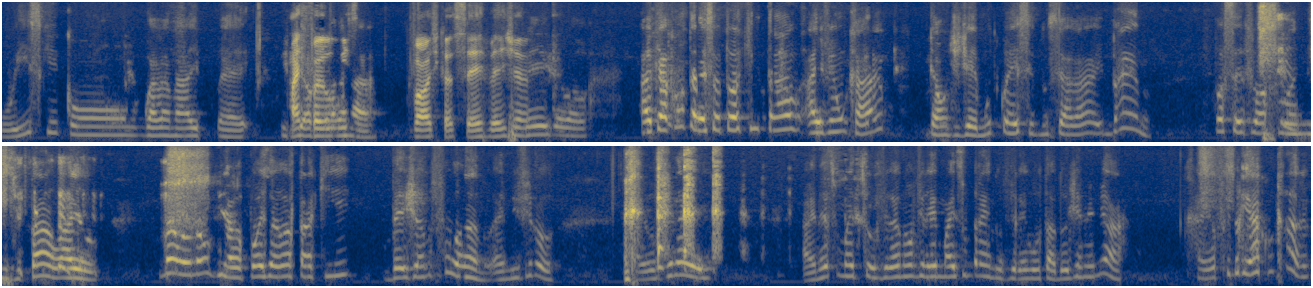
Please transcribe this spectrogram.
uísque com Guaraná e, é, e Mas foi o Guaraná. Vodka, cerveja. Cerveja. Aí o que acontece? Eu tô aqui e tal, aí vem um cara, que é um DJ muito conhecido no Ceará, e Breno, você viu a fulaninha de tal? Aí eu, não, eu não vi ela, pois ela tá aqui beijando fulano. Aí me virou. Aí eu virei. Aí nesse momento que eu virei, eu não virei mais o Breno, eu virei lutador de MMA. Aí eu fui brigar com o cara.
